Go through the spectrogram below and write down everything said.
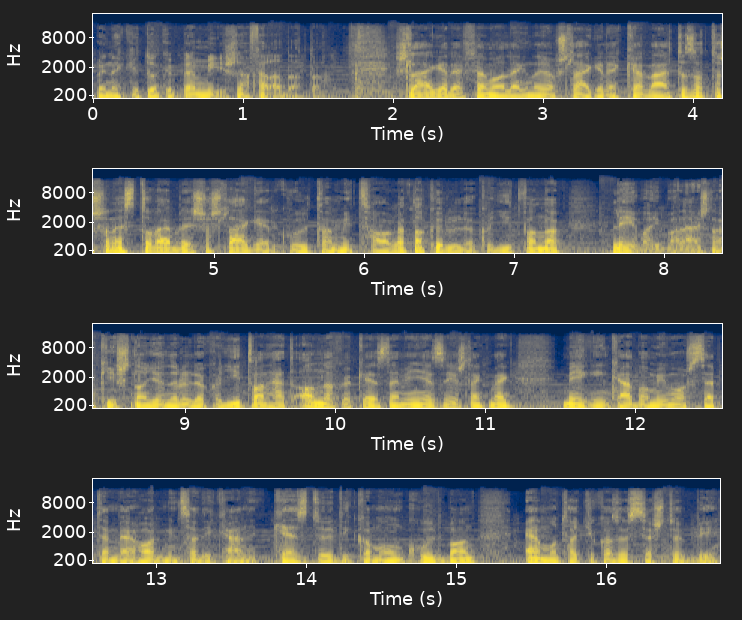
hogy neki tulajdonképpen mi is a feladata. Sláger FM a legnagyobb slágerekkel változatosan, ez továbbra is a slágerkult, amit hallgatnak. Örülök, hogy itt vannak. Lévai Balázsnak is nagyon örülök, hogy itt van. Hát annak a kezdeményezésnek meg még inkább, ami most szeptember 30-án kezdődik a Monkultban. Elmondhatjuk az összes többi.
